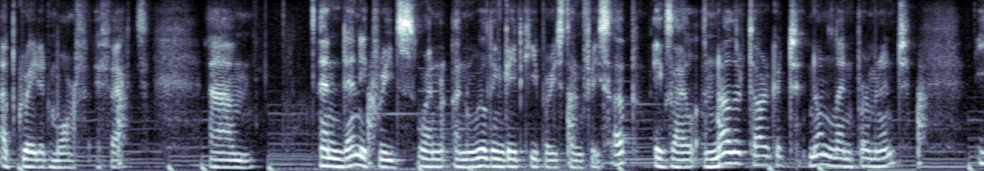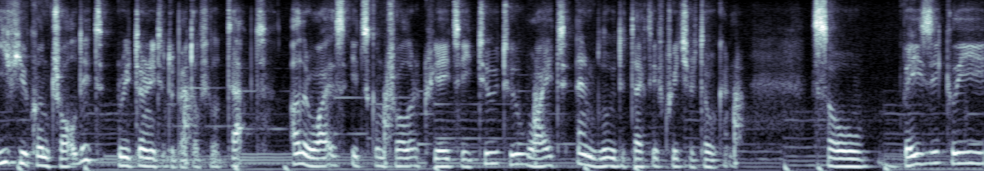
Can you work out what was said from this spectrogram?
upgraded morph effect. Um, and then it reads when Unyielding Gatekeeper is turned face up, exile another target non land permanent. If you controlled it, return it to the battlefield tapped. Otherwise, its controller creates a 2 2 white and blue detective creature token. So basically,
